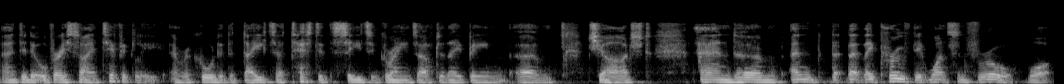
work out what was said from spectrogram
and did it all very scientifically and recorded the data, tested the seeds and grains after they'd been um, charged, and um, and that th- they proved it once and for all what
